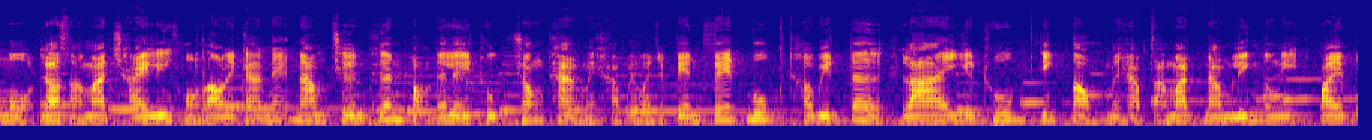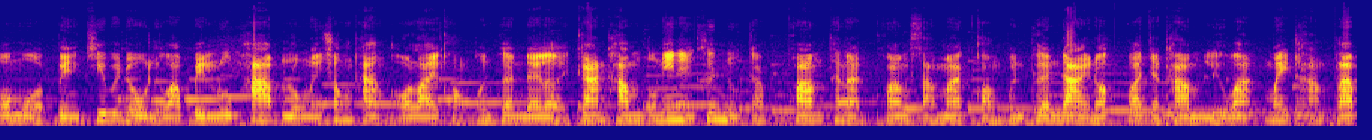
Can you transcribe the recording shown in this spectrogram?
โมทเราสามารถใช้ลิงก์ของเราในการแนะนำเชิญเพื่อนต่อได้เลยทุกช่องทางนะครับไม่ว่าจะเป็น Facebook Twitter Line YouTube TikTok นะครับสามารถนำลิงก์ตรงนี้ไปโปรโมทเป็นคลิปวิดีโอหรือว่าเป็นรูปภาพลงในช่องทางออนไลน์ของเพื่อนๆได้เลย การทำตรงนี้เนี่ยขึ้นอยู่กับความถนัดความสามารถของเพื่อนๆได้เนาะว่าจะทำหรือว่าไม่ทำครับ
